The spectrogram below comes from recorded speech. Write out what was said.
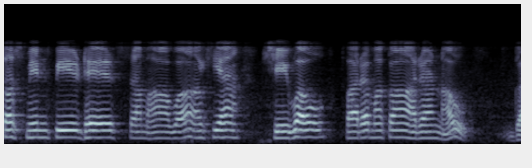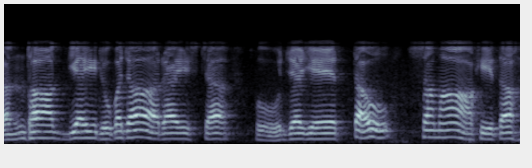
तस्मिन् पीठे समावाह्य शिवौ परमकारणौ गन्धाद्यैरुपचारैश्च पूजयेत्तौ समाहितः।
